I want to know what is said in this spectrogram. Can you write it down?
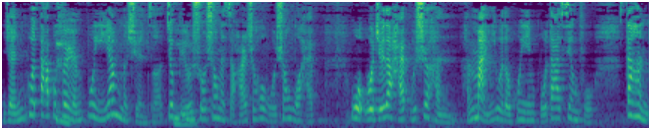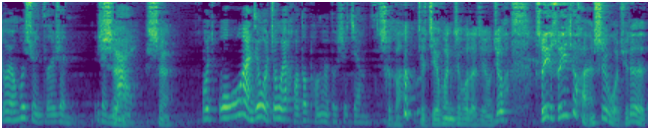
人或大部分人不一样的选择。就比如说生了小孩之后，我生活还。我我觉得还不是很很满意我的婚姻，不大幸福。但很多人会选择忍忍耐。是，我我我感觉我周围好多朋友都是这样子。是吧？就结婚之后的这种，就所以所以就好像是我觉得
